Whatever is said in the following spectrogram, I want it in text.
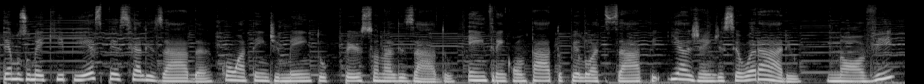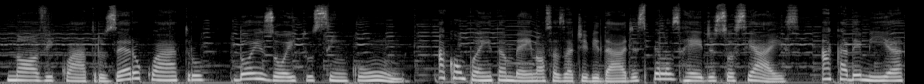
Temos uma equipe especializada com atendimento personalizado. Entre em contato pelo WhatsApp e agende seu horário. 99404 2851. Acompanhe também nossas atividades pelas redes sociais. Academia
